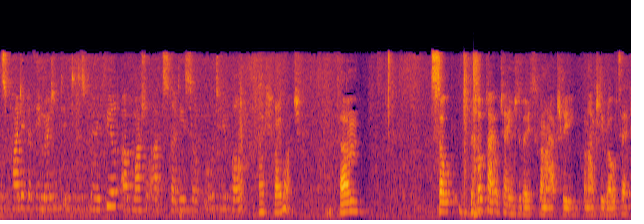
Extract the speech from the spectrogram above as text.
this project of the emergent interdisciplinary field of martial arts studies. So over to you, Paul. Thank you very much. Um, so the subtitle changed a bit when I actually when I actually wrote it.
